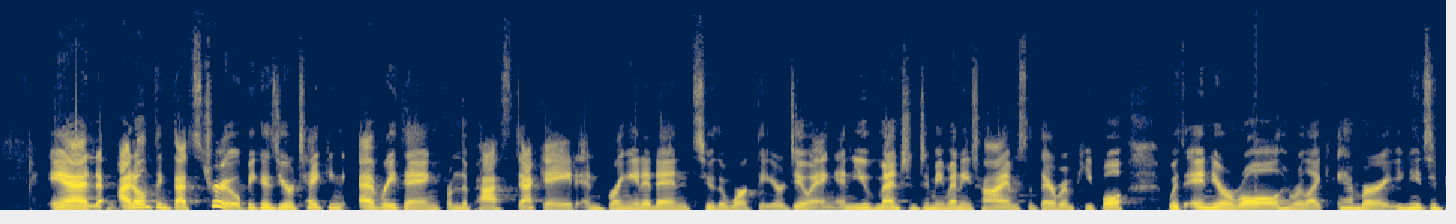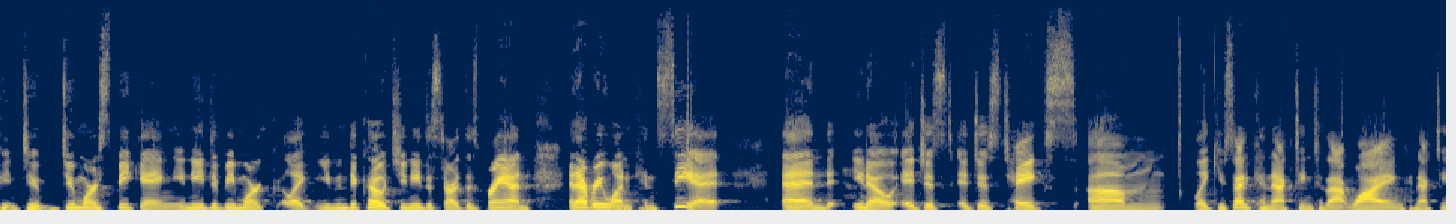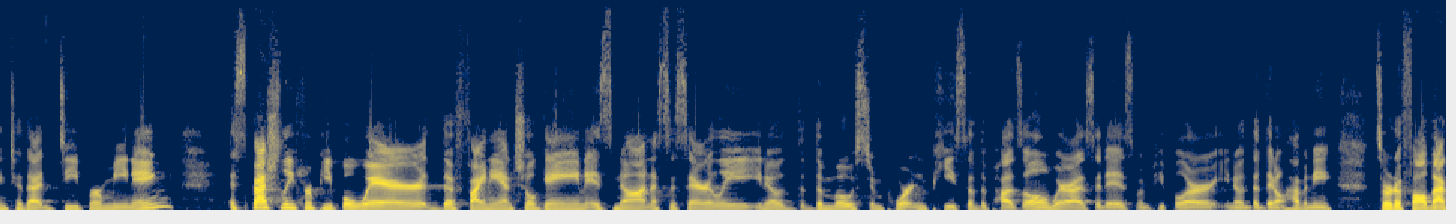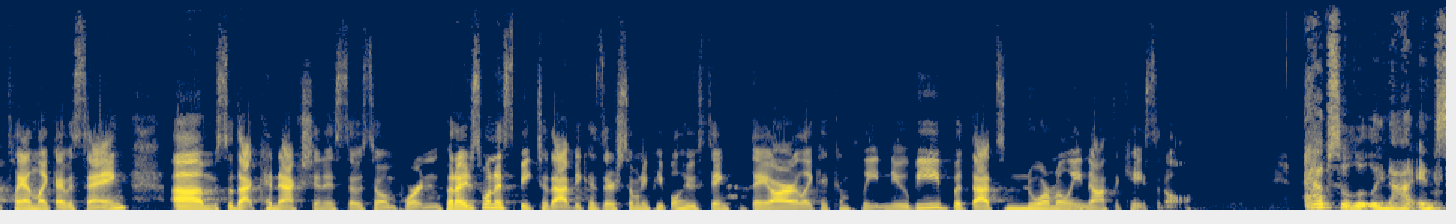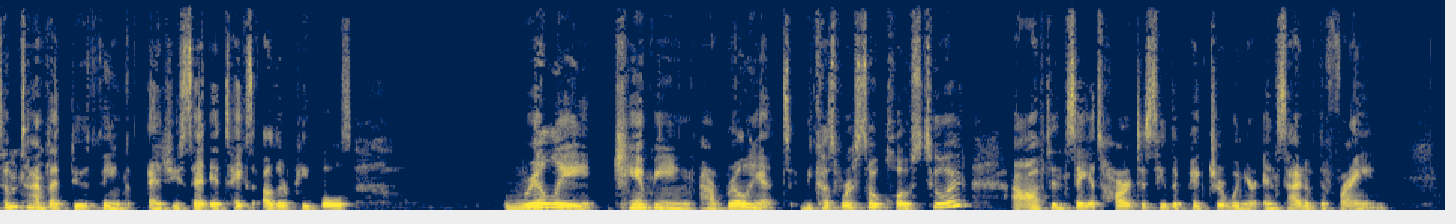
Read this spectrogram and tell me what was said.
And. I don't think that's true because you're taking everything from the past decade and bringing it into the work that you're doing. And you've mentioned to me many times that there have been people within your role who were like, Amber, you need to be do, do more speaking. You need to be more like you need to coach. You need to start this brand. And everyone mm-hmm. can see it. And you know, it just it just takes um like you said, connecting to that why and connecting to that deeper meaning especially for people where the financial gain is not necessarily you know the, the, most important piece of the puzzle whereas it is when people are you know that they don't have any sort of fallback plan like i was saying. Um, so that connection is so so important. But i just want to speak to that because there's so many people who think that they are like a complete newbie but that's normally not the case at all. Absolutely not. And sometimes i do think as you said it takes other people's really championing our brilliance because we're so close to it. I often say it's hard to see the picture when you're inside of the frame,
